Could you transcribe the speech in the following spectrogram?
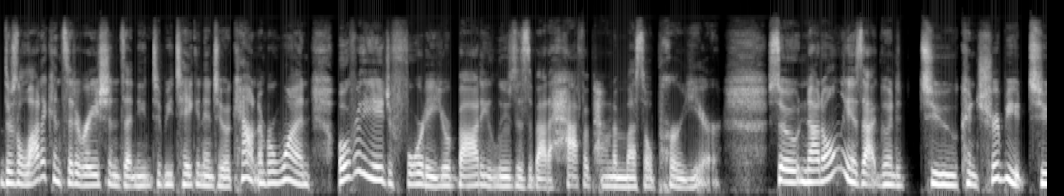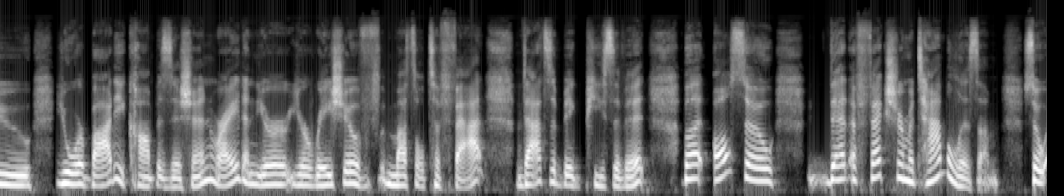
there's a lot of considerations that need to be taken into account. Number one, over the age of 40, your body loses about a half a pound of muscle per year. So not only is that going to, to contribute to your body composition, right? And your, your ratio of muscle to fat, that's a big piece of it, but also that affects your metabolism. So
